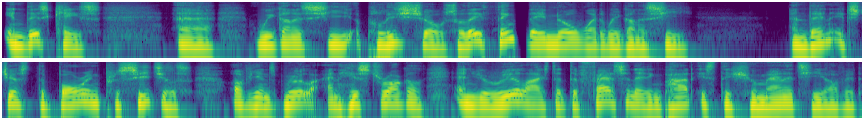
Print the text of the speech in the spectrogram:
In this case, uh, we're going to see a police show, so they think they know what we're going to see. And then it's just the boring procedures of Jens Møller and his struggle. And you realize that the fascinating part is the humanity of it,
